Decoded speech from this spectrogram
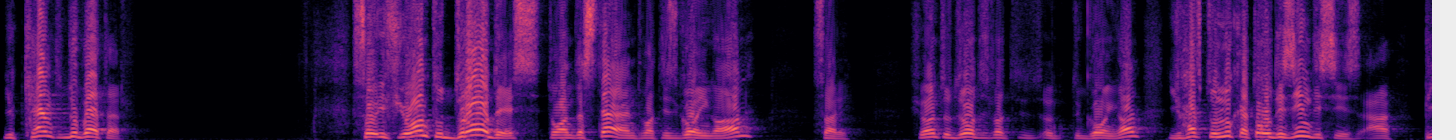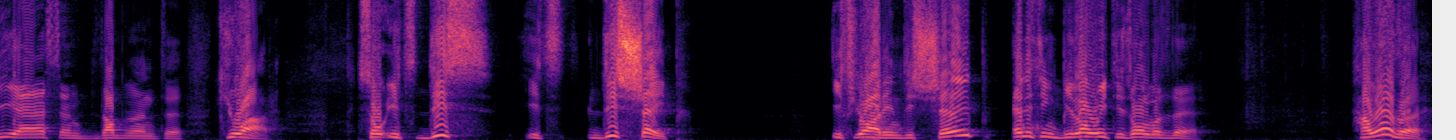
You can't do better. So if you want to draw this to understand what is going on, sorry, if you want to draw this what is uh, going on, you have to look at all these indices, uh, PS and W and uh, QR. So it's this, it's this shape. If you are in this shape, anything below it is always there. However,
